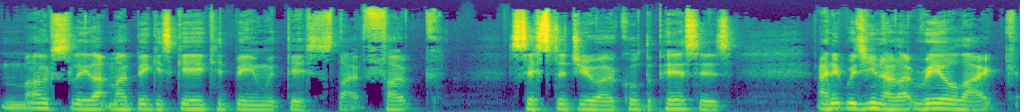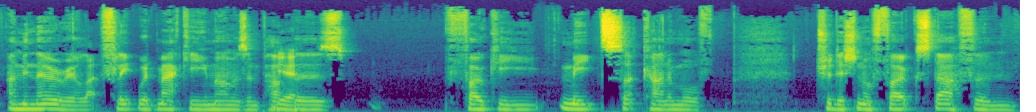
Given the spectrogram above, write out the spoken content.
mostly like my biggest gig had been with this like folk sister duo called the Pierces and it was you know like real like I mean they were real like Fleetwood Mackie Mamas and Yeah. Papas folky meets that kind of more traditional folk stuff and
